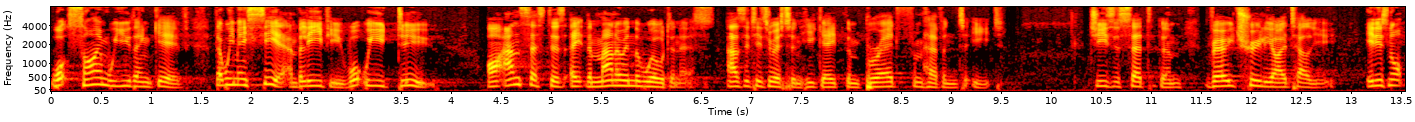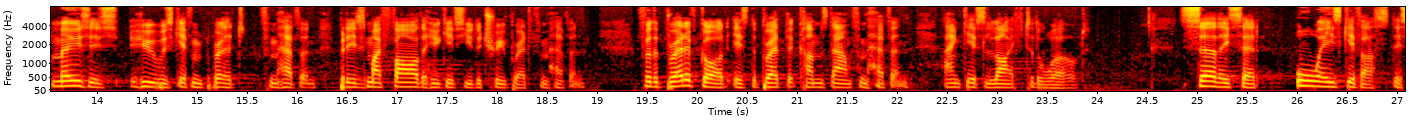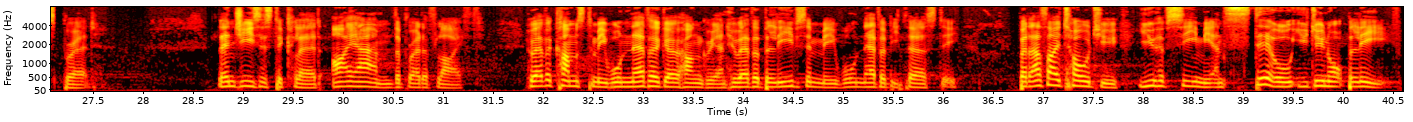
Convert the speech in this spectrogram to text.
What sign will you then give, that we may see it and believe you? What will you do? Our ancestors ate the manna in the wilderness. As it is written, he gave them bread from heaven to eat. Jesus said to them, Very truly I tell you, it is not Moses who was given bread from heaven, but it is my Father who gives you the true bread from heaven. For the bread of God is the bread that comes down from heaven and gives life to the world. Sir, they said, always give us this bread. Then Jesus declared, I am the bread of life. Whoever comes to me will never go hungry, and whoever believes in me will never be thirsty. But as I told you, you have seen me, and still you do not believe.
